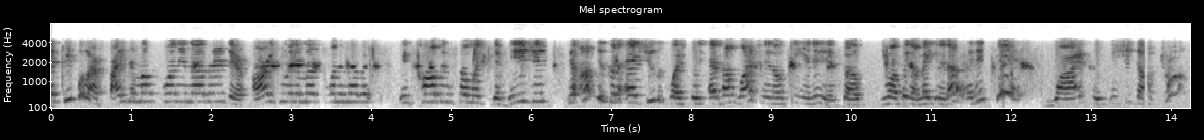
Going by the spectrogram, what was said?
and people are fighting amongst one another, they're arguing amongst one another. It's causing so much division. Now, I'm just going to ask you the question as I'm watching it on CNN. So you won't think I'm making it up. And it says, why Christians should dump Trump?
